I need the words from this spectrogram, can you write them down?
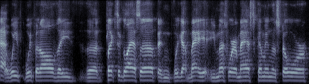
uh, we we put all the the plexiglass up and we got you must wear a mask to come in the store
